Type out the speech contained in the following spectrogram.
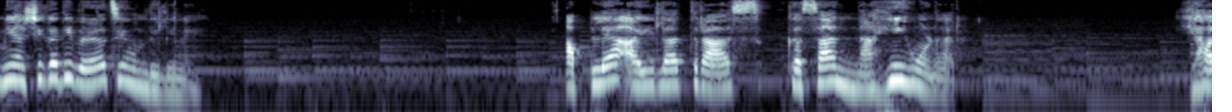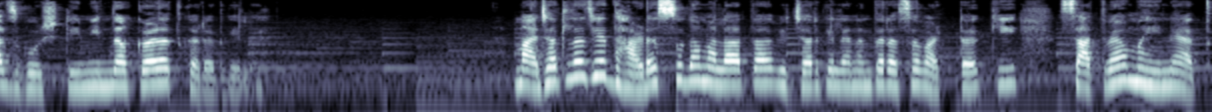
मी अशी कधी वेळच येऊन दिली नाही. आपल्या आईला त्रास कसा नाही होणार ह्याच गोष्टी मी नकळत करत गेले. माझ्यातलं जे धाडस सुद्धा मला आता विचार केल्यानंतर असं वाटतं की सातव्या महिन्यात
